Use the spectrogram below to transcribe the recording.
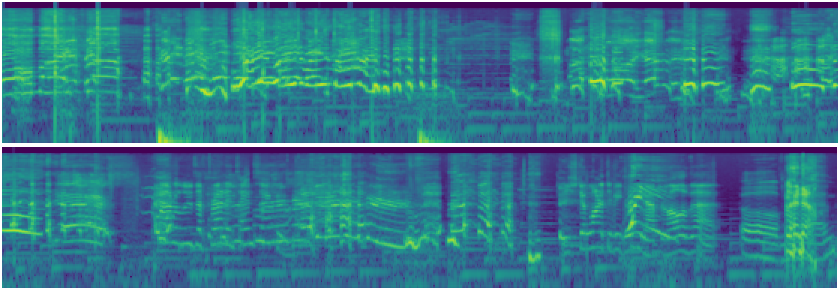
oh my god! Wait, wait, wait, wait, wait! Oh, yes. Oh Yes. How to lose a friend in 10 seconds. You still want it to be green after all of that. oh I know. no!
